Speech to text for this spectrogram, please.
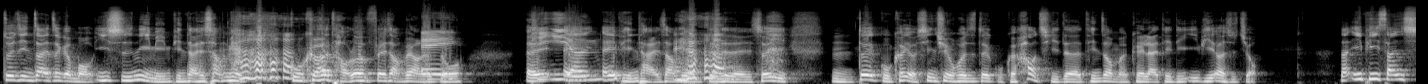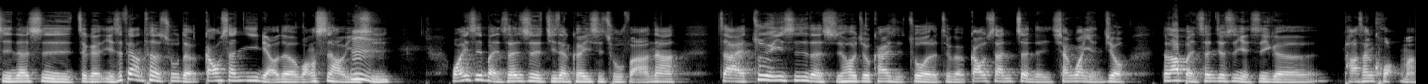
最近在这个某医师匿名平台上面，骨科的讨论非常非常的多。A A A 平台上面，对对对，所以嗯，对骨科有兴趣或是对骨科好奇的听众们，可以来听听 EP 二十九。那 EP 三十呢，是这个也是非常特殊的高山医疗的王世豪医师。嗯王医师本身是急诊科医师出发，那在住院医师的时候就开始做了这个高山症的相关研究。那他本身就是也是一个爬山狂嘛，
